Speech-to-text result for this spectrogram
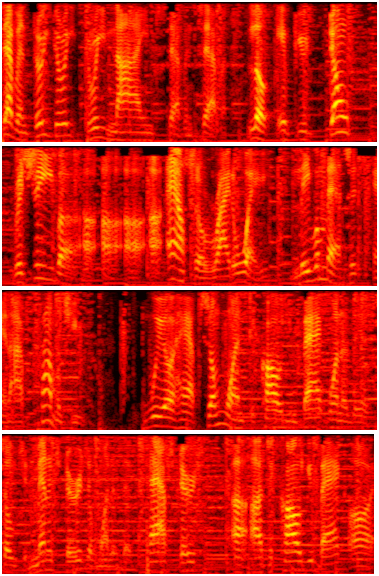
984-733-3977. Look, if you don't receive a, a, a, a answer right away, leave a message, and I promise you, we'll have someone to call you back, one of the associate ministers or one of the pastors, uh, uh, to call you back, or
